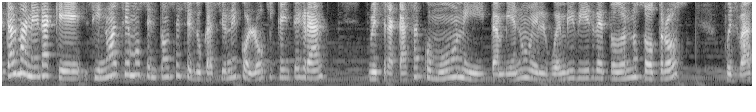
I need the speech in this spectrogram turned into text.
tal manera que si no hacemos entonces educación ecológica integral, nuestra casa común y también el buen vivir de todos nosotros, pues va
